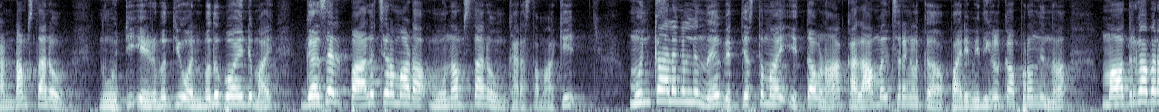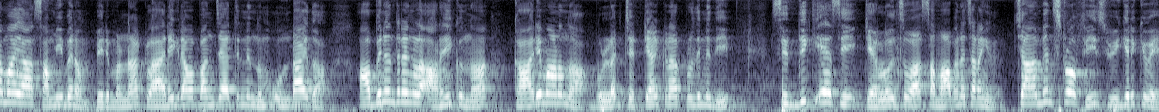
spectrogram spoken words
രണ്ടാം സ്ഥാനവും നൂറ്റി എഴുപത്തി ഒൻപത് പോയിന്റുമായി ഗസൽ പാലച്ചിറമാട മൂന്നാം സ്ഥാനവും കരസ്ഥമാക്കി. മുൻകാലങ്ങളിൽ നിന്ന് വ്യത്യസ്തമായി ഇത്തവണ കലാമത്സരങ്ങൾക്ക് പരിമിതികൾക്കപ്പുറം നിന്ന് മാതൃകാപരമായ സമീപനം പെരുമണ്ണ ക്ലാരി ഗ്രാമപഞ്ചായത്തിൽ നിന്നും ഉണ്ടായത് അഭിനന്ദനങ്ങൾ അർഹിക്കുന്ന കാര്യമാണെന്ന് ബുള്ളറ്റ് ചെട്ടിയാൻ കിണർ പ്രതിനിധി സിദ്ദിഖ് എ സി കേരളോത്സവ സമാപന ചടങ്ങിൽ ചാമ്പ്യൻസ് ട്രോഫി സ്വീകരിക്കവേ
